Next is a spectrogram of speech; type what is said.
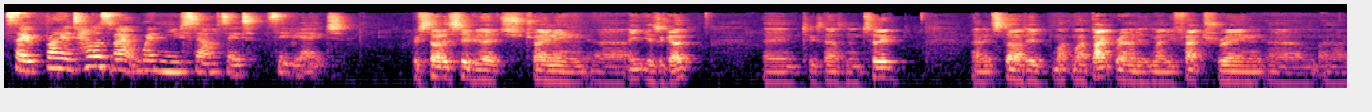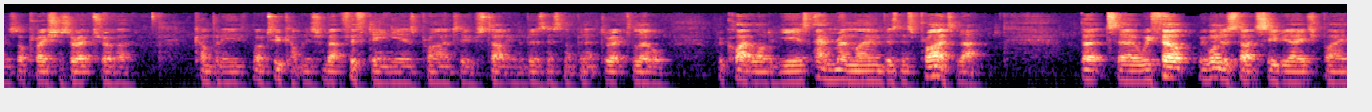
So, Brian, tell us about when you started CBH. We started CBH training uh, eight years ago in 2002, and it started. My, my background is manufacturing, um, and I was operations director of a company, well, two companies for about 15 years prior to starting the business, and I've been at director level for quite a lot of years and ran my own business prior to that. But uh, we felt we wanted to start CBH by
